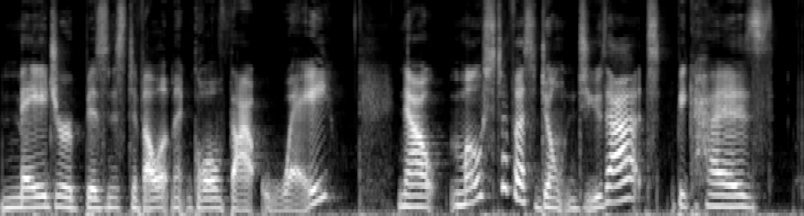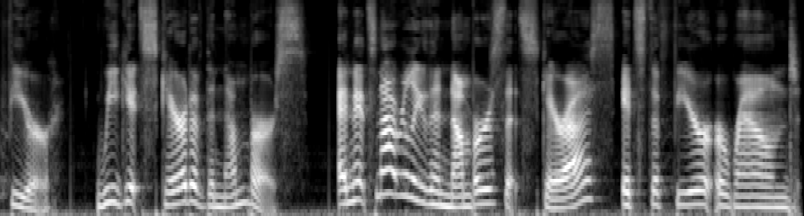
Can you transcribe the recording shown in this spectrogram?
major business development goal that way. Now, most of us don't do that because fear. We get scared of the numbers. And it's not really the numbers that scare us, it's the fear around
